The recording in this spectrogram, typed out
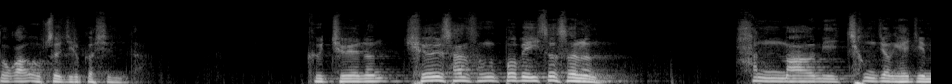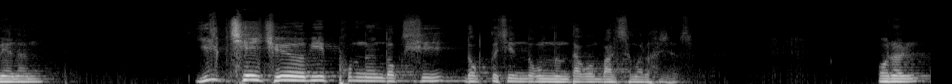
녹아 없어질 것입니다. 그 죄는 최상승법에 있어서는 한 마음이 청정해지면은 일체 죄업이 폼는 녹시, 녹듯이 녹는다고 말씀을 하셨습니다. 오늘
